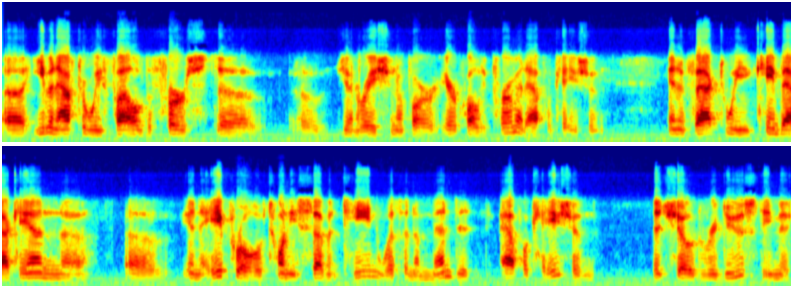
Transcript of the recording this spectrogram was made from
uh, even after we filed the first uh, uh, generation of our air quality permit application. And in fact, we came back in uh, uh, in April of 2017 with an amended application that showed reduced emissions.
